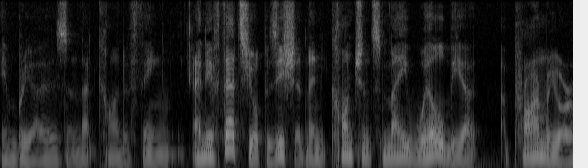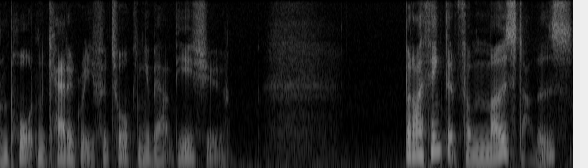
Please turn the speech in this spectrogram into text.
embryos and that kind of thing. And if that's your position, then conscience may well be a, a primary or important category for talking about the issue. But I think that for most others,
